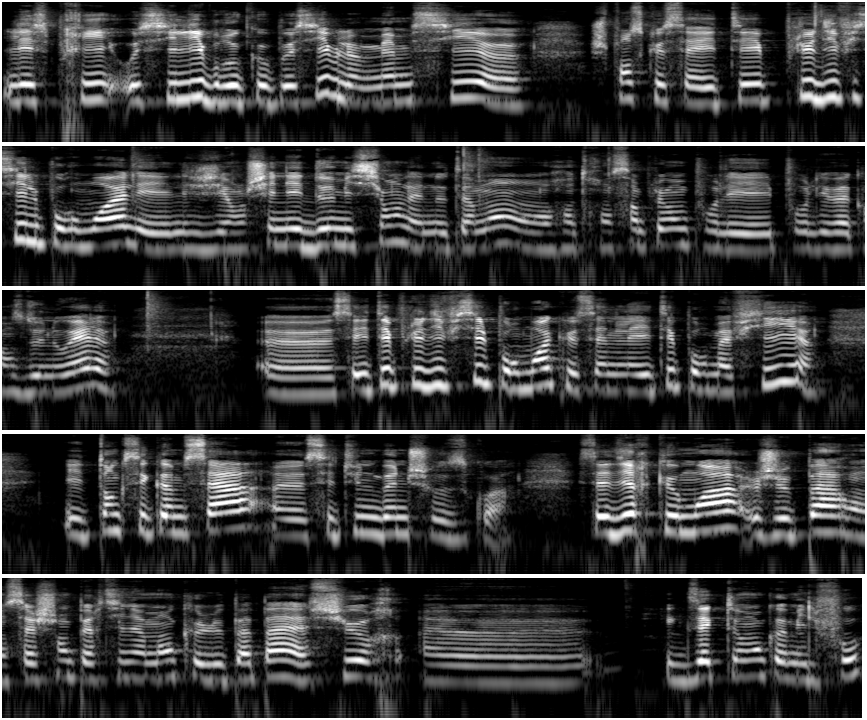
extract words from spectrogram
l'esprit aussi libre que possible, même si je pense que ça a été plus difficile pour moi. J'ai enchaîné deux missions, là notamment en rentrant simplement pour les, pour les vacances de Noël. Euh, ça a été plus difficile pour moi que ça ne l'a été pour ma fille. Et tant que c'est comme ça, euh, c'est une bonne chose, quoi. C'est-à-dire que moi, je pars en sachant pertinemment que le papa assure euh, exactement comme il faut.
